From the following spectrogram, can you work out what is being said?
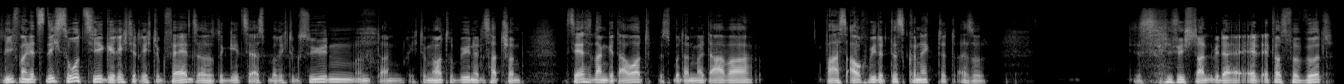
lief man jetzt nicht so zielgerichtet Richtung Fans. Also da geht's ja erstmal Richtung Süden und dann Richtung Nordtribüne. Das hat schon sehr, sehr lang gedauert, bis man dann mal da war. War es auch wieder disconnected. Also sie standen wieder e-, etwas verwirrt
